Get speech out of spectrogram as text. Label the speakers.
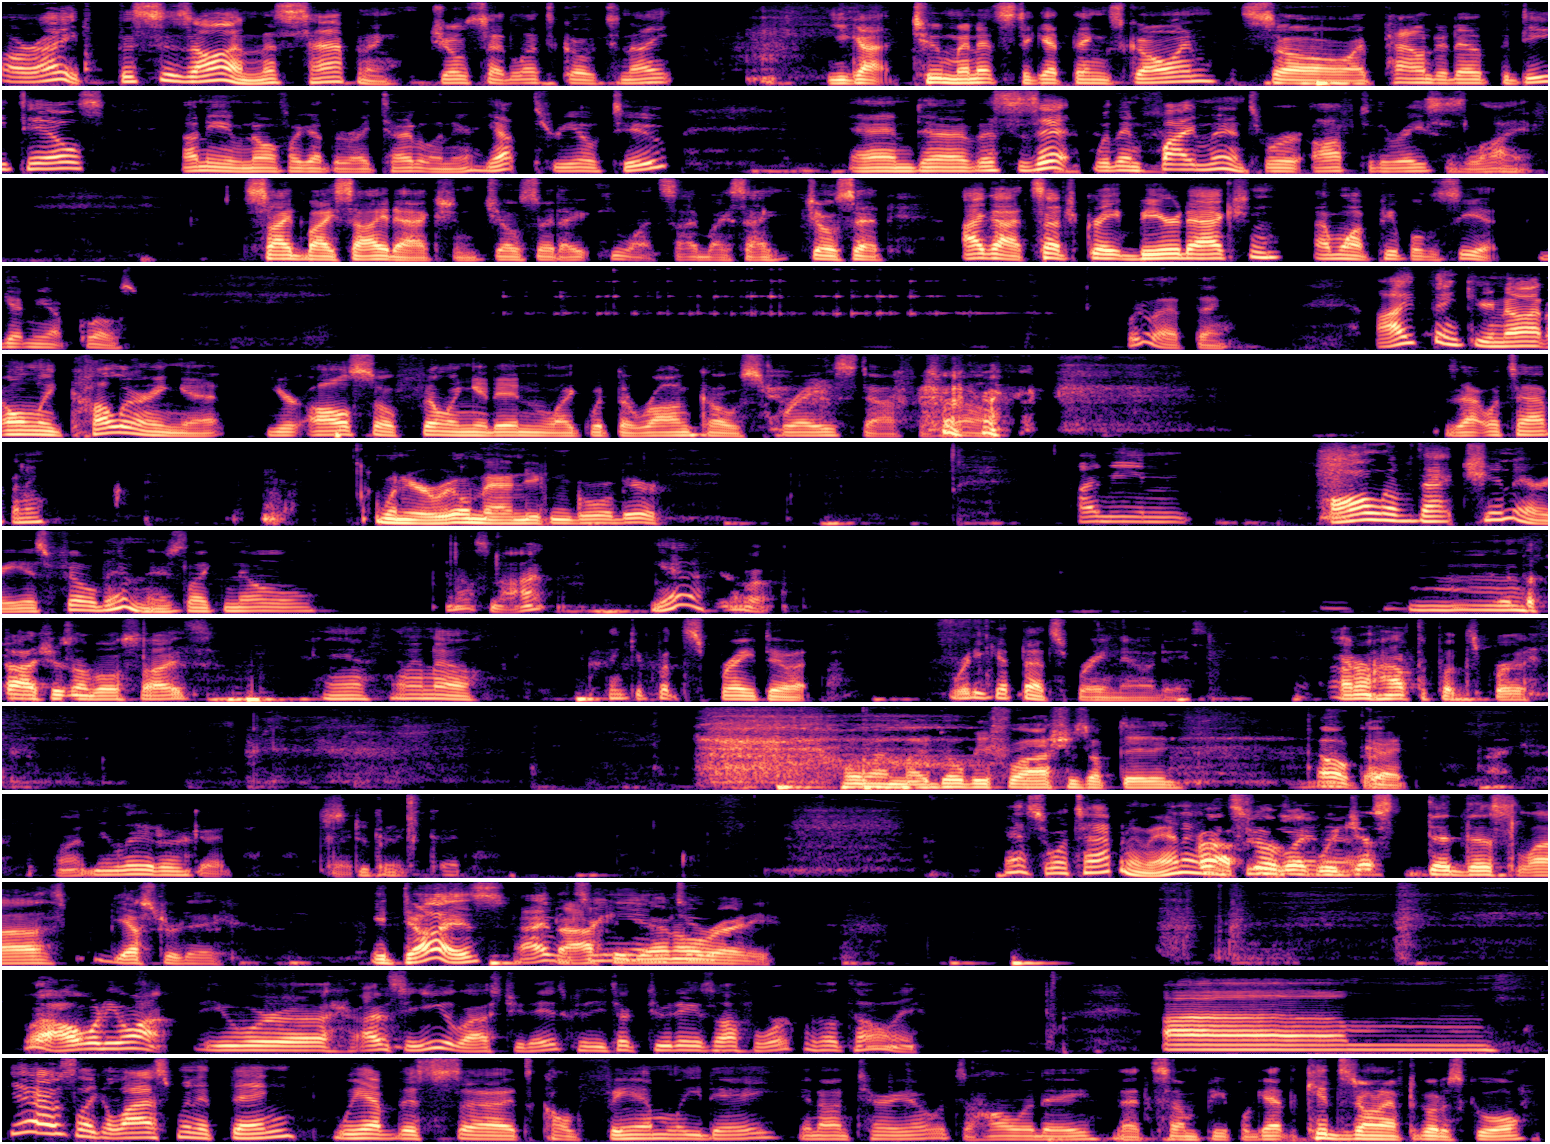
Speaker 1: All right, this is on. This is happening. Joe said, "Let's go tonight." You got two minutes to get things going, so I pounded out the details. I don't even know if I got the right title in here. Yep, three hundred two, and uh, this is it. Within five minutes, we're off to the races live. Side by side action. Joe said I, he wants side by side. Joe said, "I got such great beard action. I want people to see it. Get me up close." Look at that thing. I think you're not only coloring it, you're also filling it in like with the Ronco spray stuff as well. Is that what's happening?
Speaker 2: When you're a real man, you can grow a beard.
Speaker 1: I mean, all of that chin area is filled in. There's like no.
Speaker 2: No, it's not.
Speaker 1: Yeah.
Speaker 2: With
Speaker 1: Mm,
Speaker 2: the patches on both sides.
Speaker 1: yeah. I don't know. I think you put the spray to it. Where do you get that spray nowadays?
Speaker 2: I don't have to put spray. Hold on, my Adobe Flash is updating.
Speaker 1: Oh, good.
Speaker 2: Find me later.
Speaker 1: Good. Good,
Speaker 2: Stupid.
Speaker 1: Good. good. Yeah. So what's happening, man?
Speaker 2: Oh, it feels like we just did this last yesterday.
Speaker 1: It does. I haven't
Speaker 2: Back
Speaker 1: seen
Speaker 2: again already. Well, what do you want? You were uh, I haven't seen you last two days because you took two days off of work without telling me.
Speaker 1: Um, yeah, it was like a last minute thing. We have this, uh, it's called Family Day in Ontario. It's a holiday that some people get. The kids don't have to go to school.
